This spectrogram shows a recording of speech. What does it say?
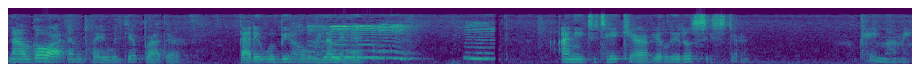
Now go out and play with your brother. Daddy will be home in a minute. I need to take care of your little sister. Okay, mommy.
